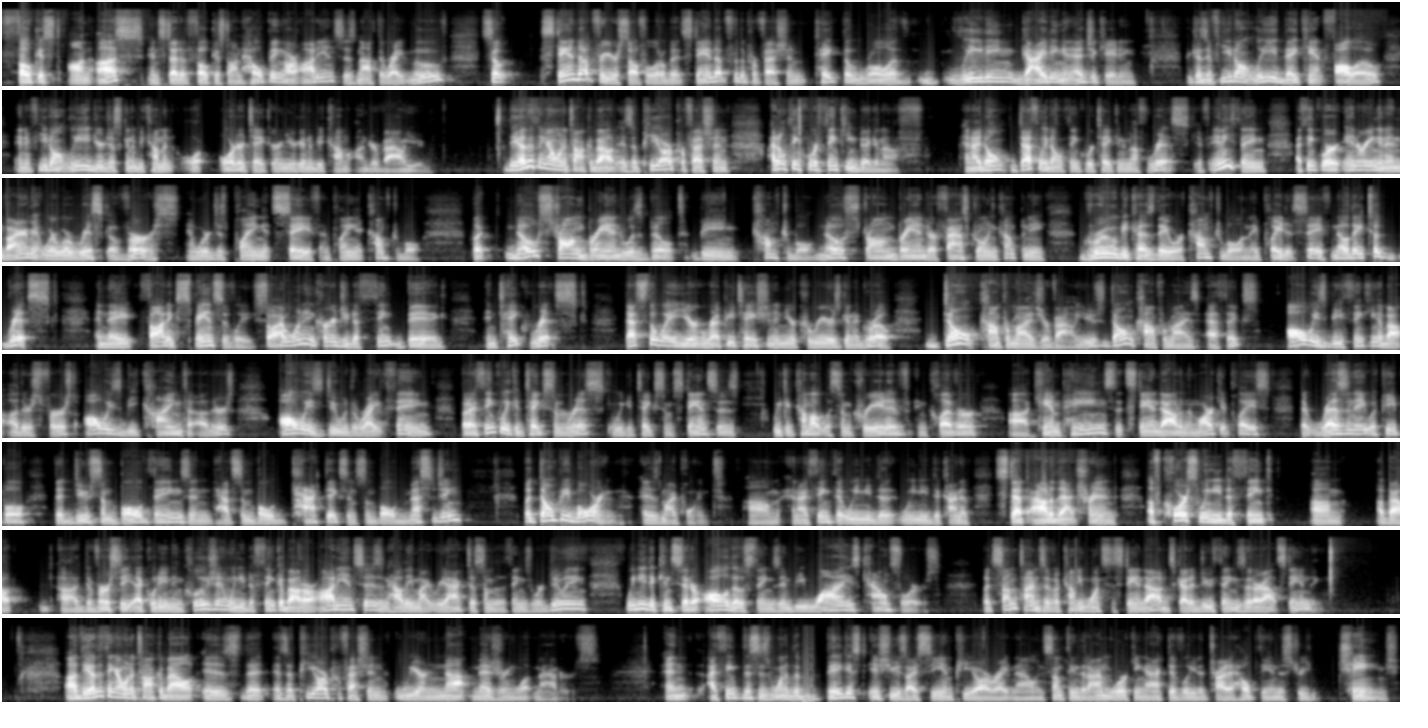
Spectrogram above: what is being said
focused on us instead of focused on helping our audience is not the right move. So stand up for yourself a little bit, stand up for the profession, take the role of leading, guiding, and educating. Because if you don't lead, they can't follow. And if you don't lead, you're just going to become an order taker and you're going to become undervalued. The other thing I want to talk about is a PR profession. I don't think we're thinking big enough. And I don't definitely don't think we're taking enough risk. If anything, I think we're entering an environment where we're risk averse and we're just playing it safe and playing it comfortable. But no strong brand was built being comfortable. No strong brand or fast growing company grew because they were comfortable and they played it safe. No, they took risk and they thought expansively. So I want to encourage you to think big and take risk. That's the way your reputation and your career is going to grow. Don't compromise your values. Don't compromise ethics. Always be thinking about others first. Always be kind to others. Always do the right thing. But I think we could take some risk. We could take some stances. We could come up with some creative and clever uh, campaigns that stand out in the marketplace, that resonate with people, that do some bold things and have some bold tactics and some bold messaging. But don't be boring, is my point. Um, and I think that we need to we need to kind of step out of that trend. Of course, we need to think um, about uh, diversity, equity, and inclusion. We need to think about our audiences and how they might react to some of the things we're doing. We need to consider all of those things and be wise counselors. But sometimes, if a company wants to stand out, it's got to do things that are outstanding. Uh, the other thing I want to talk about is that as a PR profession, we are not measuring what matters. And I think this is one of the biggest issues I see in PR right now, and something that I'm working actively to try to help the industry change.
